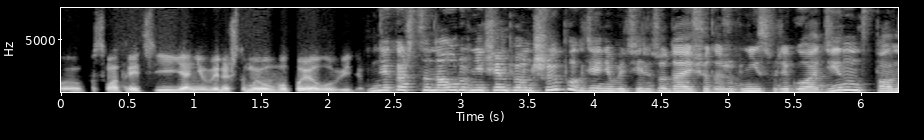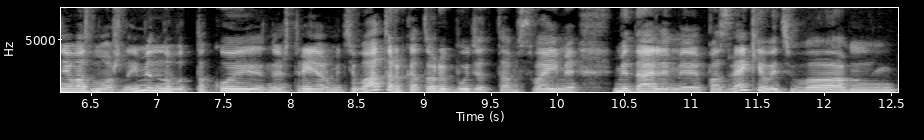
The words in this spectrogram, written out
э, посмотреть, и я не уверен, что мы его в ВПЛ увидим. Мне кажется, на уровне чемпионшипа где-нибудь или туда еще даже вниз в Лигу 1 вполне возможно. Именно вот такой, знаешь, тренер-мотиватор, который будет там своими медалями позвякивать в,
